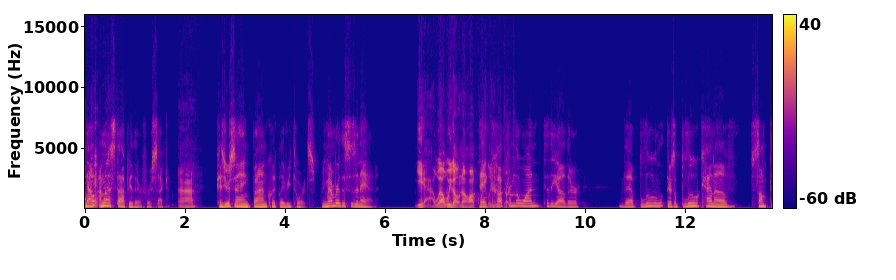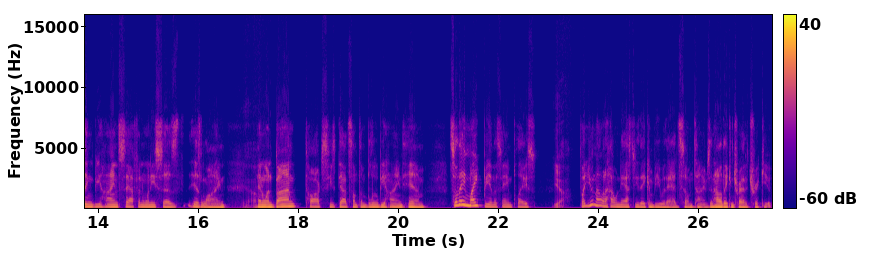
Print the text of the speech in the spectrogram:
Now, I'm going to stop you there for a second Uh-huh. Because you're saying Bond quickly retorts. Remember, this is an ad. Yeah, well, we don't know how quickly he cut retorts. from the one to the other. The blue, there's a blue kind of something behind Safin when he says his line. Yeah. And when Bond talks, he's got something blue behind him. So they might be in the same place. yeah. But you know how nasty they can be with ads sometimes and how they can try to trick you.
